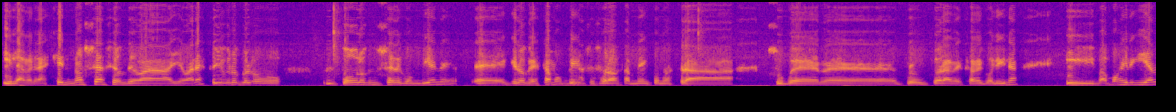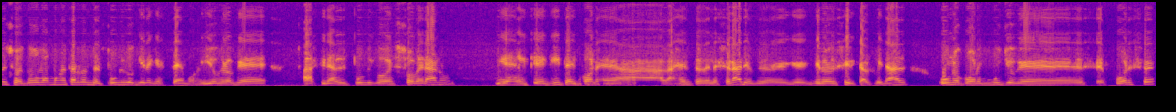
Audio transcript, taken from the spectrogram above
y la verdad es que no sé hacia dónde va a llevar esto, yo creo que todo lo que sucede conviene, eh, creo que estamos bien asesorados también con nuestra super eh, productora de Colina y vamos a ir guiando y sobre todo vamos a estar donde el público quiere que estemos. Y yo creo que al final el público es soberano y es el que quita y pone a la gente del escenario. quiero decir que al final uno por mucho que se esfuerce,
